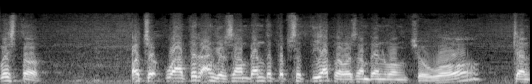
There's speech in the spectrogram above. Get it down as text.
wis to ojo khawatir anggar sampean tetap setia bahwa sampean wong Jowo dan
